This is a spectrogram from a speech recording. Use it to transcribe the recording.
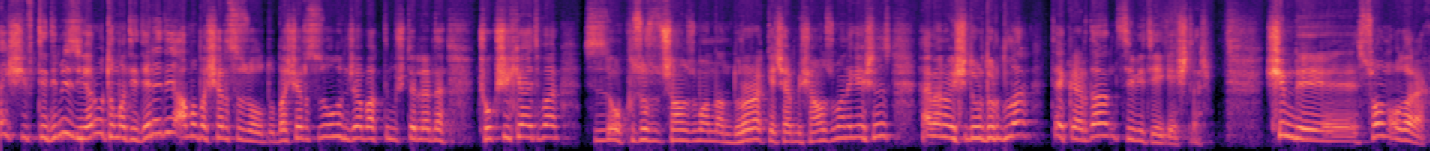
iShift dediğimiz yarı otomatiği denedi ama başarısız oldu. Başarısız olunca baktım müşterilerden çok şikayet var. Siz de o kusursuz şanzımandan durarak geçen bir şanzımana geçtiniz. Hemen o işi durdurdular. Tekrardan CVT'ye geçtiler. Şimdi son olarak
